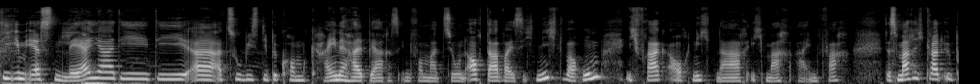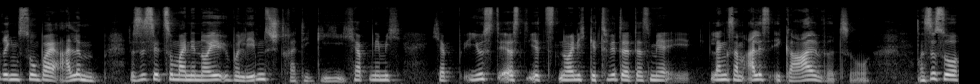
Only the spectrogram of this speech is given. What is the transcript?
die im ersten Lehrjahr, die, die äh, Azubis, die bekommen keine Halbjahresinformation. Auch da weiß ich nicht, warum. Ich frage auch nicht nach. Ich mache einfach. Das mache ich gerade übrigens so bei allem. Das ist jetzt so meine neue Überlebensstrategie. Ich habe nämlich, ich habe just erst jetzt neulich getwittert, dass mir langsam alles egal wird. So. Das ist so,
